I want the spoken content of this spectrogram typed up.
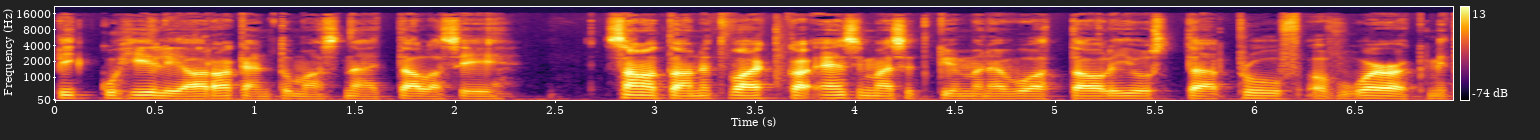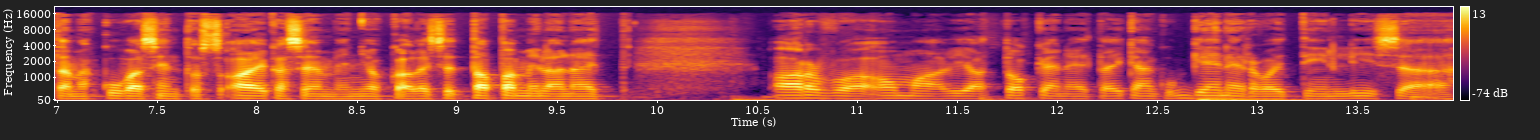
pikkuhiljaa rakentumassa näitä tällaisia, sanotaan nyt vaikka ensimmäiset kymmenen vuotta oli just tämä proof of work, mitä mä kuvasin tuossa aikaisemmin, joka oli se tapa, millä näitä arvoa omaavia tokeneita ikään kuin generoitiin lisää.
